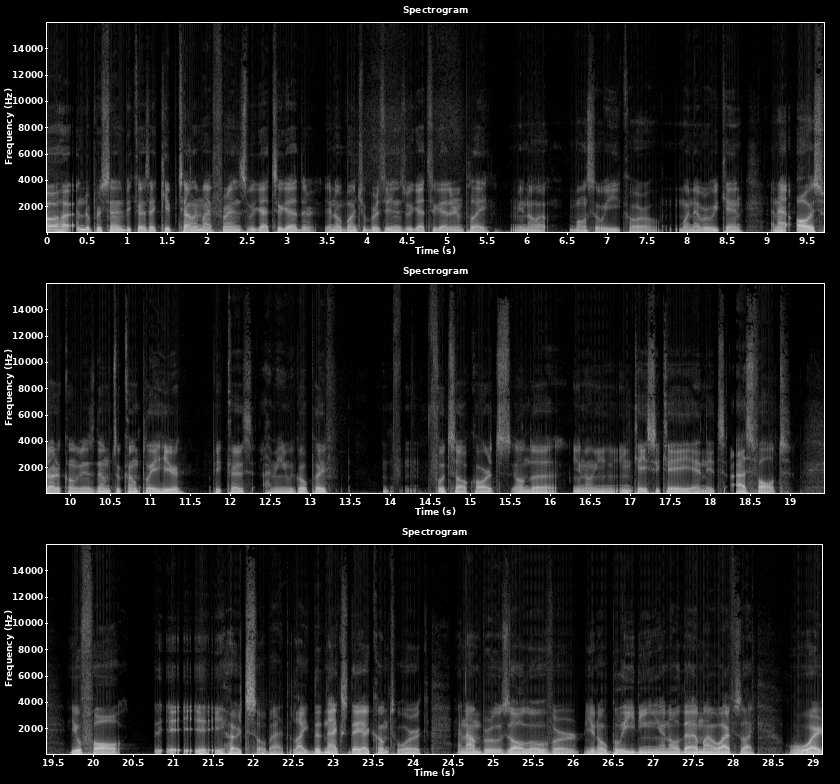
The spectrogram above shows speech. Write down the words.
Oh, hundred percent. Because I keep telling my friends we get together. You know, a bunch of Brazilians we get together and play. You know, uh, once a week or whenever we can. And I always try to convince them to come play here because I mean we go play f- f- futsal courts on the you know in, in KCK and it's asphalt. You fall. It, it, it hurts so bad. Like the next day I come to work and I'm bruised all over, you know, bleeding and all that. My wife's like, where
